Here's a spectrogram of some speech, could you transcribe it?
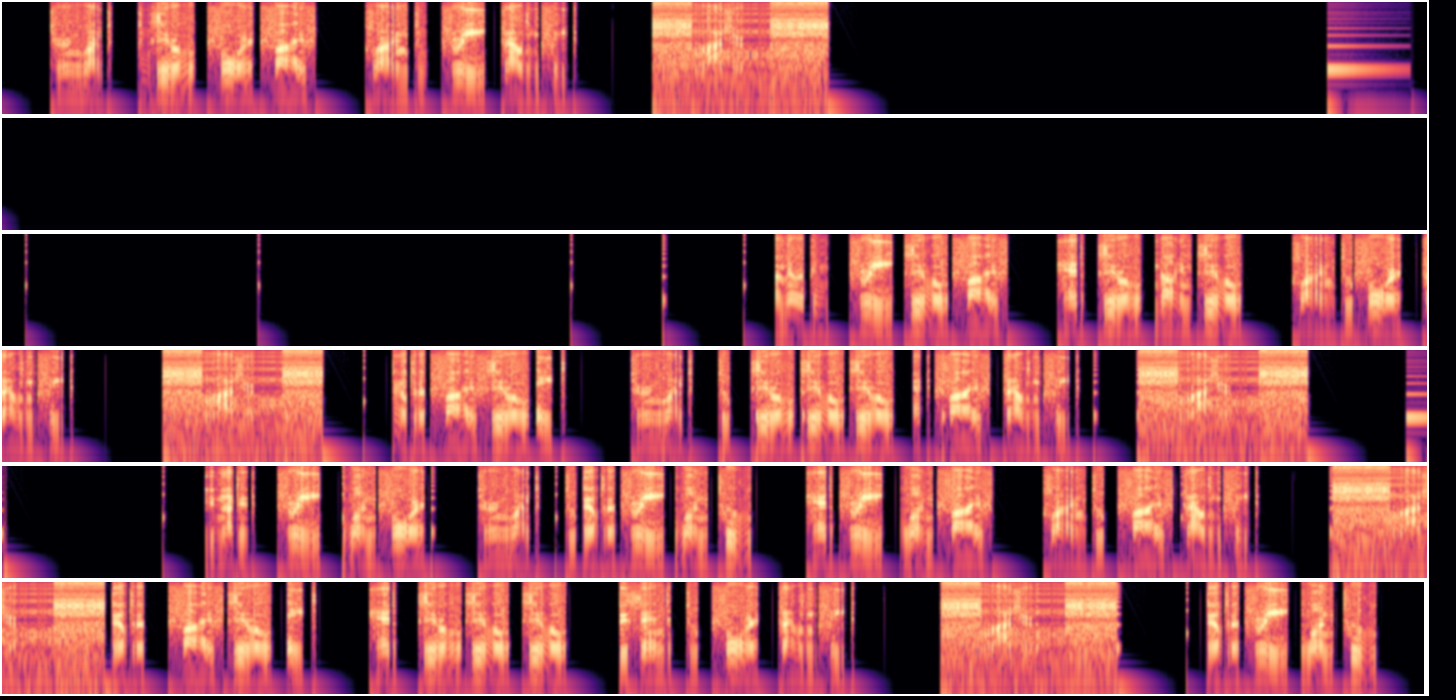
Turn right to 045. Climb to 3,000 feet. Roger. American 305, head 090, climb to 4,000 feet. Roger. Delta 508, turn right to 000 at 5,000 feet. Roger. United 314, turn right to Delta 312, head 315, climb to 5,000 feet. Roger. Delta 508, head 000, descend to 4,000 feet. Roger. Delta 312,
